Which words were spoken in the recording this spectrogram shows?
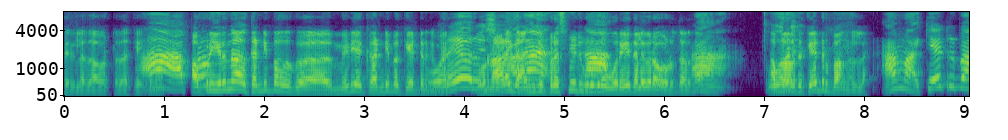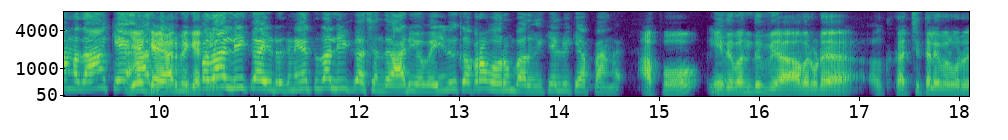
தெரியல. அது அவர்கிட்ட தான் கேட்கணும். அப்படி இருந்தா அது கண்டிப்பா மீடியா கண்டிப்பா கேட்டிருக்கேன் ஒரே நாளைக்கு அஞ்சு பிரஸ் மீட் கொடுக்குற ஒரே தலைவர் ஒருத்தர் தான். அவர்கிட்ட கேட்டிருப்பாங்கல்ல? ஆமா கேட்டிருப்பாங்க தான் கே யாருமே? இப்பதான் லீக் ஆயிட்டு இருக்கு நேத்து தான் லீக் ஆச்சு அந்த ஆடியோவை. இதுக்கப்புறம் வரும் பாருங்க கேள்வி கேட்பாங்க. அப்போ இது வந்து அவரோட கட்சி தலைவர் ஒரு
